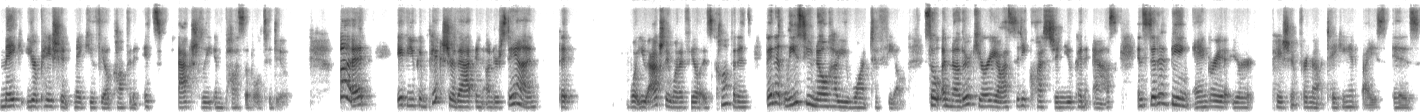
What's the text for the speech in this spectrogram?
make your patient make you feel confident. It's actually impossible to do. But if you can picture that and understand that what you actually want to feel is confidence, then at least you know how you want to feel. So, another curiosity question you can ask instead of being angry at your patient for not taking advice is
